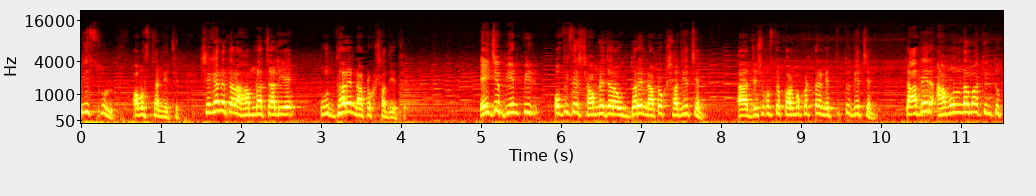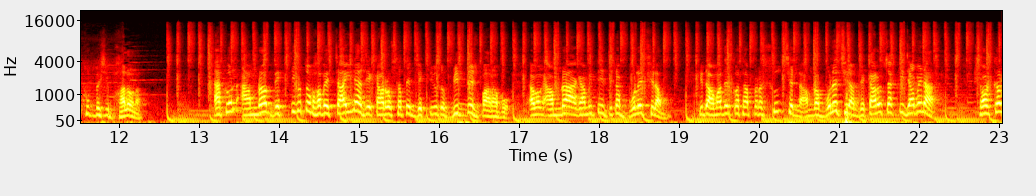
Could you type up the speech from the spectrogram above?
পিসফুল অবস্থান নিয়েছে। সেখানে তারা হামলা চালিয়ে উদ্ধারের নাটক সাজিয়েছে। এই যে বিএনপির অফিসের সামনে যারা উদ্ধারের নাটক সাজিয়েছেন যে সমস্ত কর্মকর্তারা নেতৃত্ব দিয়েছেন, তাদের আমলনামা কিন্তু খুব বেশি ভালো না। এখন আমরা ব্যক্তিগতভাবে চাই না যে কারোর সাথে ব্যক্তিগত বিদ্বেষ বাড়াবো। এবং আমরা আগামীতে যেটা বলেছিলাম, কিন্তু আমাদের কথা আপনারা শুনছেন না, আমরা বলেছিলাম যে কারও চাকরি যাবে না। সরকার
